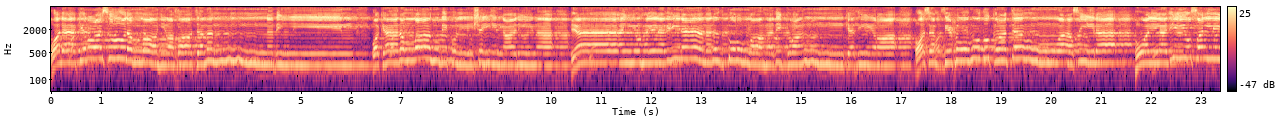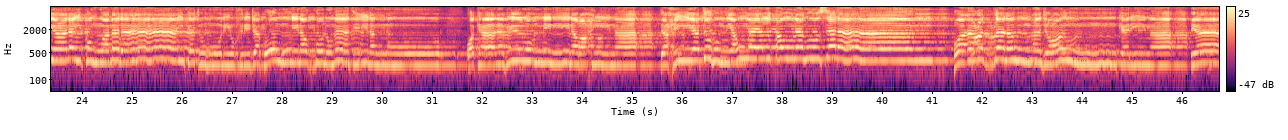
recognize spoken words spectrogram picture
ولكن رسول الله وخاتم النبيين. وكان الله بكل شيء عليما. يا أيها الذين آمنوا اذكروا الله ذكرا كثيرا. وسبحوه بكرة وأصيلا. هو الذي يصلي عليكم وملائكته ليخرجكم من الظلمات إلى النور. وكان بالمؤمنين رحيما. تحيتهم يوم يلقونه سلام. وأعد لهم أجرا كريما. يا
